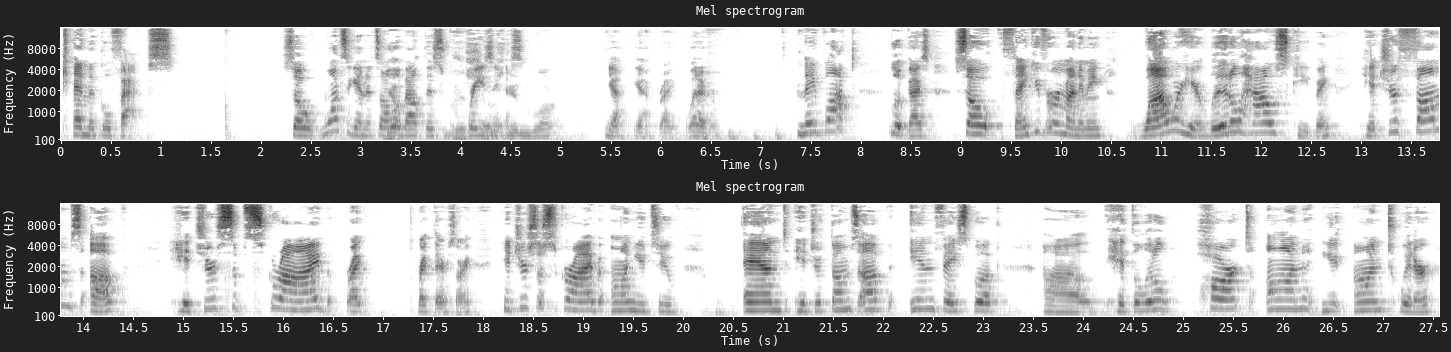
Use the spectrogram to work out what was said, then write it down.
chemical facts. So once again, it's all Yep. about this craziness. Yeah, yeah, right. Whatever. they blocked. Look, guys. So thank you for reminding me. While we're here, little housekeeping. Hit your thumbs up. Hit your subscribe. Right, right there. Sorry. Hit your subscribe on YouTube, and hit your thumbs up in Facebook. Uh, hit the little heart on you on Twitter.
